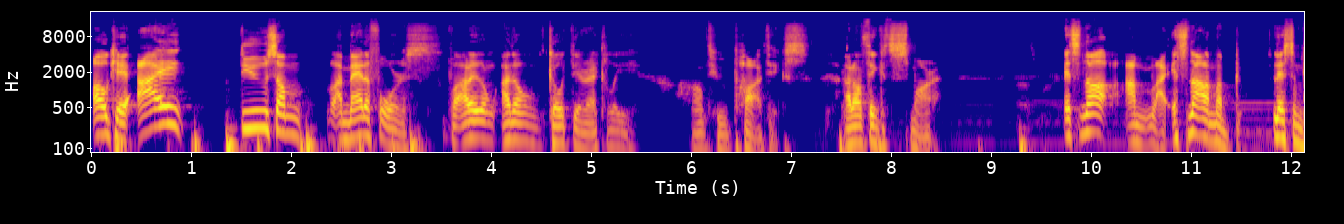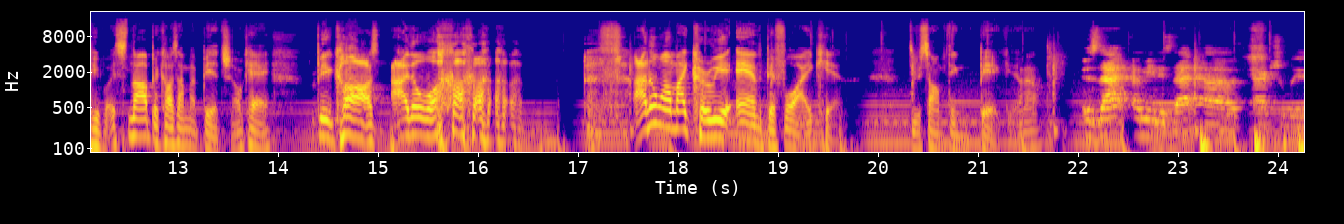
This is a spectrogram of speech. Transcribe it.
okay. I do some uh, metaphors, but I don't. I don't go directly onto politics. I don't think it's smart. It's not. I'm like. It's not. I'm a, Listen, people. It's not because I'm a bitch. Okay, because I don't want. I don't want my career end before I can do something big. You know. Is that? I mean, is that uh, actually?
